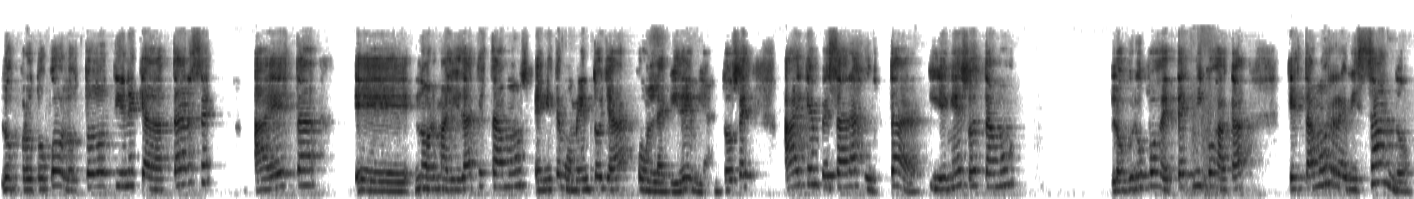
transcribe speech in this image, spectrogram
los protocolos, todo tiene que adaptarse a esta eh, normalidad que estamos en este momento ya con la epidemia. Entonces, hay que empezar a ajustar y en eso estamos los grupos de técnicos acá, que estamos revisando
